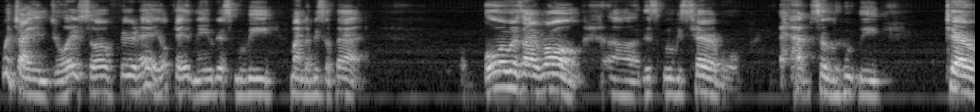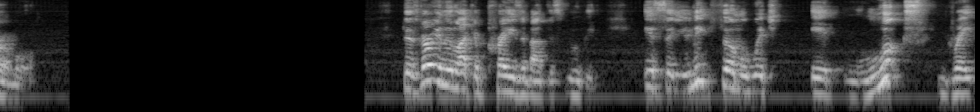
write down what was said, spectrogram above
which I enjoyed. So I figured, hey, okay, maybe this movie might not be so bad. Boy, was I wrong. Uh, this movie's terrible. Absolutely terrible. There's very little I can praise about this movie. It's a unique film in which it looks great,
